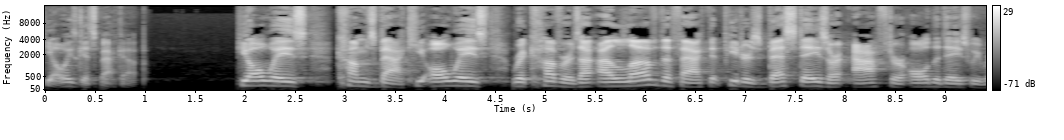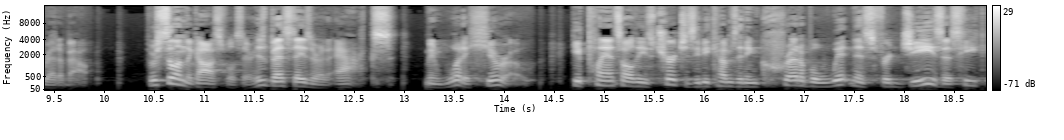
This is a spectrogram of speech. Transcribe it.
He always gets back up. He always comes back. He always recovers. I, I love the fact that Peter's best days are after all the days we read about. We're still in the Gospels there. His best days are in Acts. I mean, what a hero. He plants all these churches. He becomes an incredible witness for Jesus. He,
